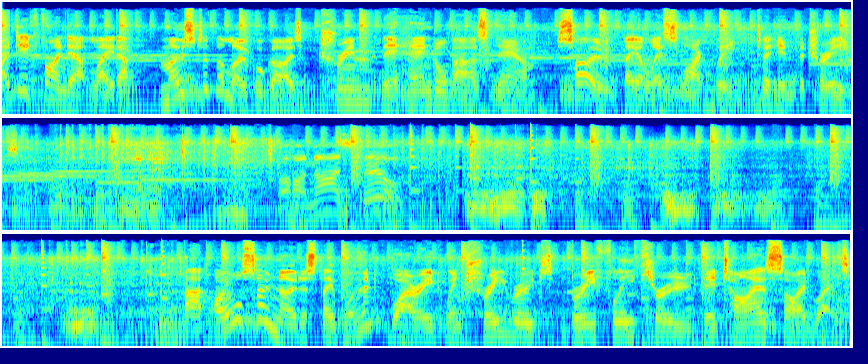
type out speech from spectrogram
I did find out later most of the local guys trim their handlebars down so they are less likely to hit the trees. Oh, nice fill. But I also noticed they weren't worried when tree roots briefly threw their tyres sideways.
